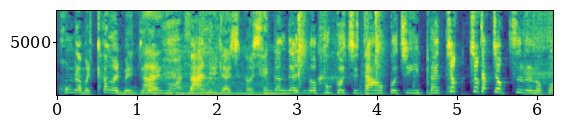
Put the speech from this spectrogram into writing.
콩나물탕을 만드는. 마늘 다진 거, 생강 다진 거, 풋고추, 당고추 이쁘게 쩍쩍쩍 썰어놓고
